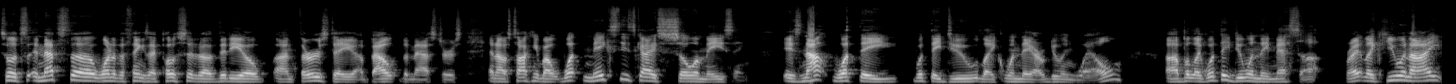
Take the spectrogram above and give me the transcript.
So it's and that's the one of the things I posted a video on Thursday about the Masters, and I was talking about what makes these guys so amazing is not what they what they do like when they are doing well, uh, but like what they do when they mess up. Right, like you and I,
